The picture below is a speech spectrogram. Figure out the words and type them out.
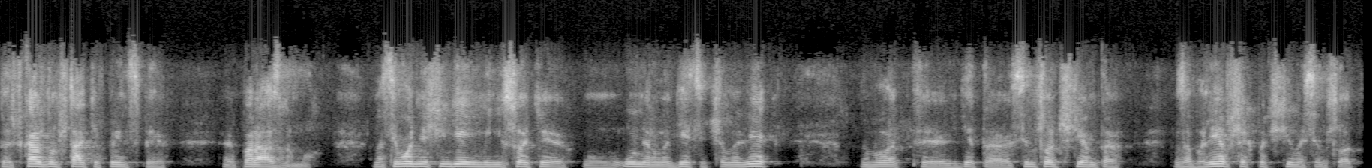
то есть в каждом штате, в принципе, э, по-разному. На сегодняшний день в Миннесоте умерло 10 человек, вот, где-то 700 с чем-то заболевших, почти 800,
